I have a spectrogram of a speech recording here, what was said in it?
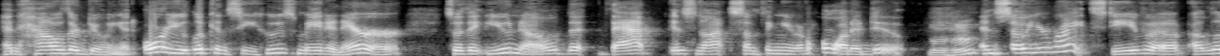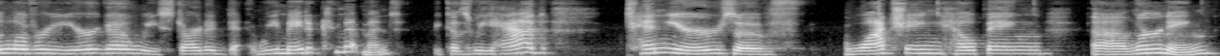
and how they're doing it, or you look and see who's made an error so that you know that that is not something you ever want to do. Mm-hmm. And so you're right, Steve. Uh, a little over a year ago, we started, we made a commitment because we had 10 years of watching, helping, uh, learning,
